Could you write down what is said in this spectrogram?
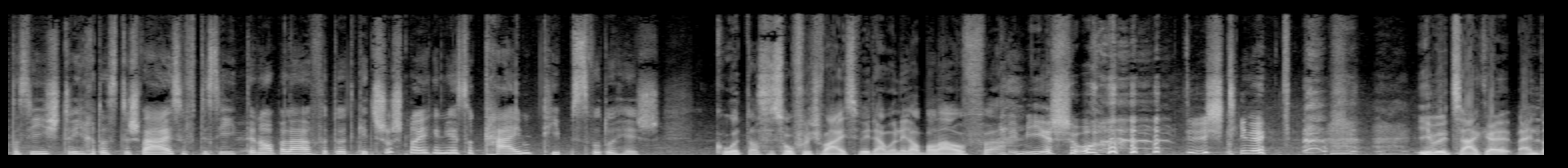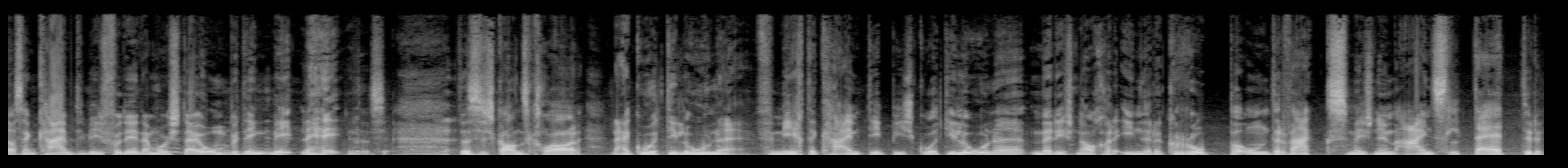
das einstreichen kann, dass der Schweiß auf der Seite ablaufen tut. Gibt es schon noch irgendwie so Geheimtipps, die du hast? Gut, also so viel Schweiß wird auch nicht ablaufen. Bei mir schon. Täuscht dich nicht. ich würde sagen, wenn das ein Geheimtipp ist von dir, dann musst du den unbedingt mitnehmen. Das, das, ist ganz klar. Nein, gute Laune. Für mich der Geheimtipp ist gute Laune. Man ist nachher in einer Gruppe unterwegs. Man ist nicht ein Einzeltäter, der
